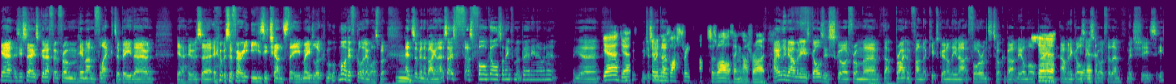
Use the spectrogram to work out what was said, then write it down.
yeah, as you say, it's good effort from him and Fleck to be there, and yeah, it was uh, it was a very easy chance that he made look more difficult than it was, but Mm. ends up in the bag. of the net. So it's, that's four goals, I think, from McBurnie now, isn't it? Yeah, yeah, yeah. we just Two in that. those last three shots as well. I think that's right. I only know how many goals he's scored from um, that Brighton fan that keeps going on the United forum to talk about Neal Maupay Yeah. and how many goals Yeah. he scored for them, which he's, he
